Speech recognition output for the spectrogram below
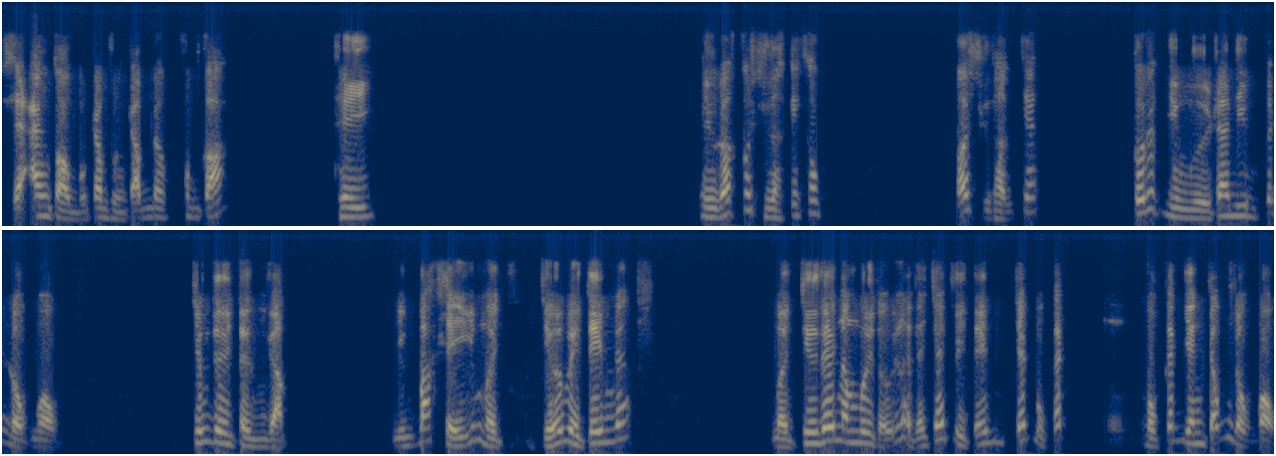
sẽ an toàn một trăm phần trăm đâu không có. Thì điều đó có sự thật hay không? Có sự thật chứ. Có rất nhiều người ra đi một cách đột ngột chúng tôi từng gặp những bác sĩ mà chữa về tim đó, mà chưa tới 50 tuổi là đã chết vì tim, chết một cách một cách nhanh chóng đột ngột.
